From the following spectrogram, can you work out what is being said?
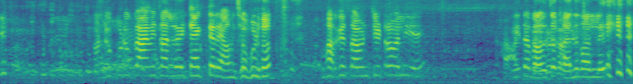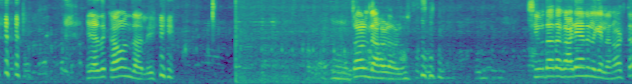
डुकू डुकू आम्ही चाललोय ट्रॅक्टर आहे आमच्या पुढं. मागे साऊंडची ट्रॉली आहे. इथं भाऊचं खाणं चाललंय. याचं खाऊन झाले. चालू द्या हळूहळू. शिवदादा गाडी आणायला गेला ना वाटतं?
